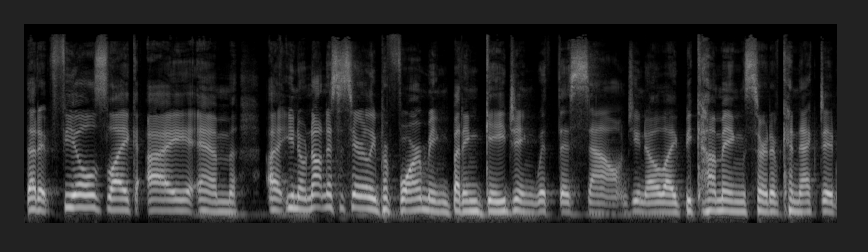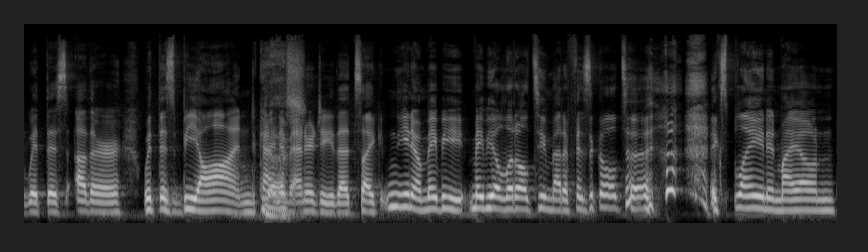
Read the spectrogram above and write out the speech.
that it feels like i am uh, you know not necessarily performing but engaging with this sound you know like becoming sort of connected with this other with this beyond kind of energy that's like you know maybe maybe a little too metaphysical to explain in my own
